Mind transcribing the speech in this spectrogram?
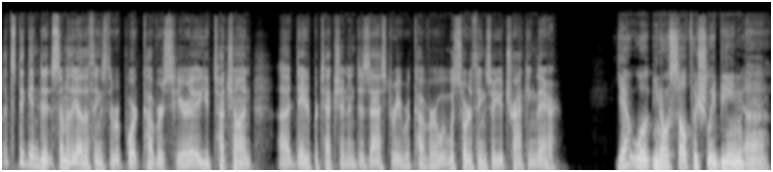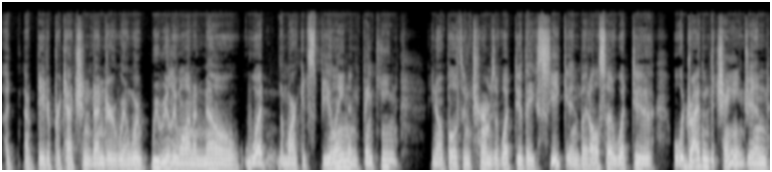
Let's dig into some of the other things the report covers here. You touch on uh, data protection and disaster recovery. What sort of things are you tracking there? Yeah, well, you know, selfishly being a, a, a data protection vendor, where we really want to know what the market's feeling and thinking, you know, both in terms of what do they seek and but also what do what would drive them to change. And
